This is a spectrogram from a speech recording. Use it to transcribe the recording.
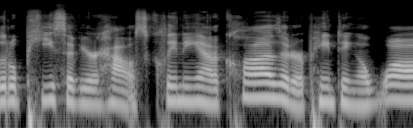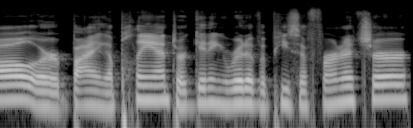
little piece of your house, cleaning out a closet or painting a wall or buying a plant or getting rid of a piece of furniture.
